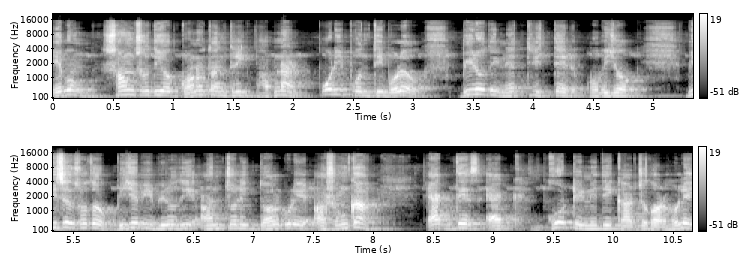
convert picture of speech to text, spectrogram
এবং সংসদীয় গণতান্ত্রিক ভাবনার পরিপন্থী বলেও বিরোধী নেতৃত্বের অভিযোগ। বিশেষত বিজেপি বিরোধী আঞ্চলিক দলগুলির আশঙ্কা এক দেশ, এক ভোট নীতি কার্যকর হলে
